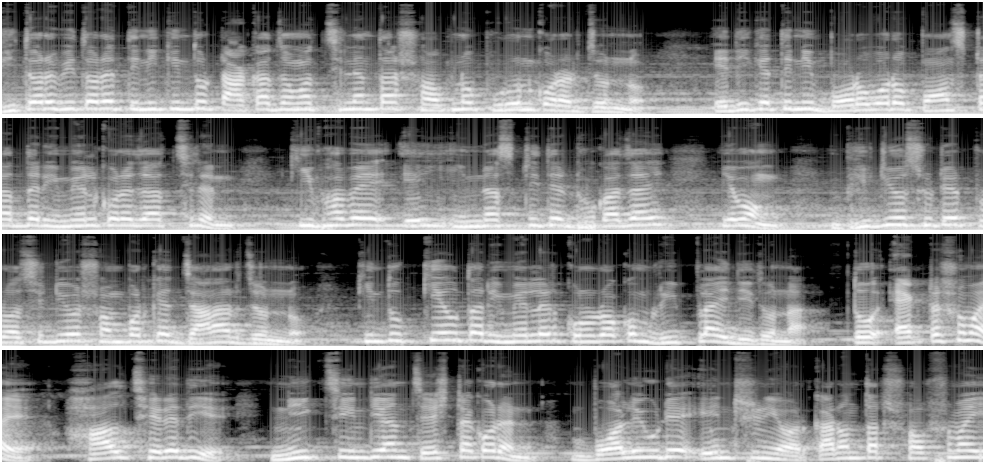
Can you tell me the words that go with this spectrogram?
ভিতরে ভিতরে তিনি কিন্তু টাকা জমাচ্ছিলেন তার স্বপ্ন পূরণ করার জন্য। এদিকে তিনি বড় বড় পঞ্চটারদের ইমেল করে যাচ্ছিলেন, কীভাবে এই ইন্ডাস্ট্রিতে ঢোকা যায় এবং ভিডিও শ্যুটের প্রসিডিওর সম্পর্কে জানার জন্য। কিন্তু কেউ তার ইমেলের কোনো রকম রিপ্লাই দিত না। তো একটা সময়ে হাল ছেড়ে দিয়ে নিক্স ইন্ডিয়ান চেষ্টা করেন বলিউডে এন্ট্রি নেওয়ার, কারণ তার সবসময়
